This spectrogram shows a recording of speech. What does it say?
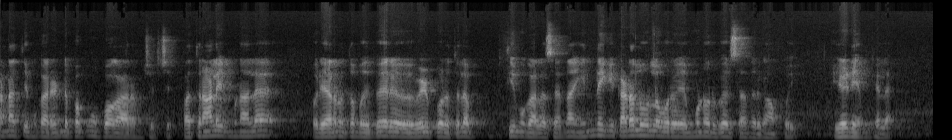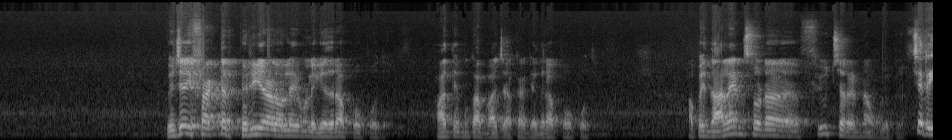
அண்ணா திமுக ரெண்டு பக்கமும் போக ஆரம்பிச்சிருச்சு. பத்து நாளைக்கு முன்னால் ஒரு இரநூத்தம்பது பேர் விழுப்புரத்தில் திமுகவில் சேர்ந்தான் இன்றைக்கி கடலூரில் ஒரு முந்நூறு பேர் சேர்ந்துருக்கான் போய் ஏடிஎம்கேல விஜய் ஃபேக்டர் பெரிய அளவில் இவங்களுக்கு எதிராக போக போகுது அதிமுக பாஜகவுக்கு எதிராக போக போகுது அப்போ இந்த அலையன்ஸோட ஃப்யூச்சர் என்ன உங்களுக்கு? சரி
